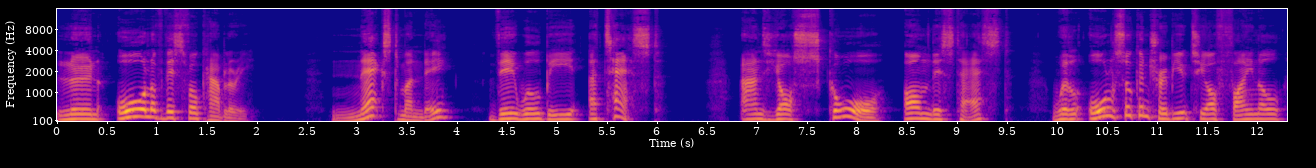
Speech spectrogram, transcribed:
learn all of this vocabulary. Next Monday, there will be a test, and your score on this test will also contribute to your final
